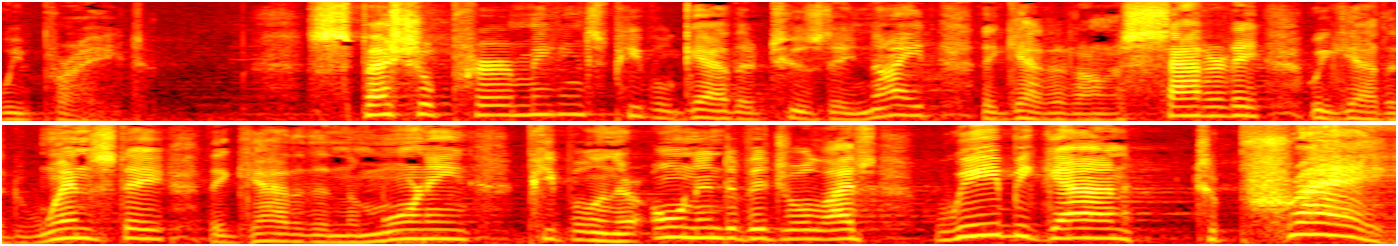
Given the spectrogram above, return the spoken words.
We prayed. Special prayer meetings. People gathered Tuesday night. They gathered on a Saturday. We gathered Wednesday. They gathered in the morning. People in their own individual lives. We began to pray.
